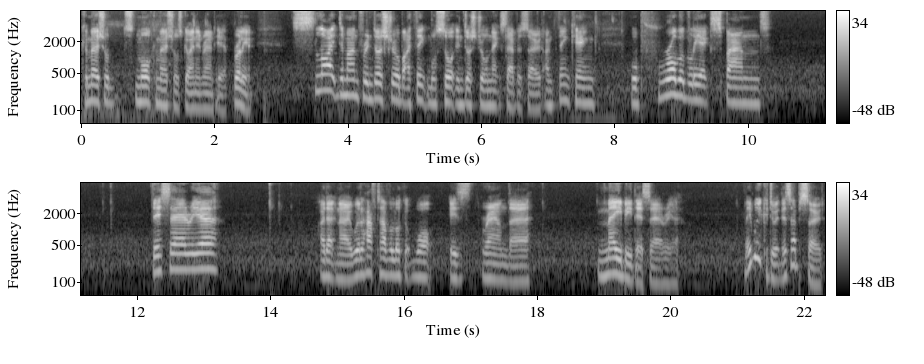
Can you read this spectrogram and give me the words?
Commercial, more commercials going in around here. Brilliant. Slight demand for industrial, but I think we'll sort industrial next episode. I'm thinking we'll probably expand this area. I don't know. We'll have to have a look at what is around there. Maybe this area. Maybe we could do it this episode.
